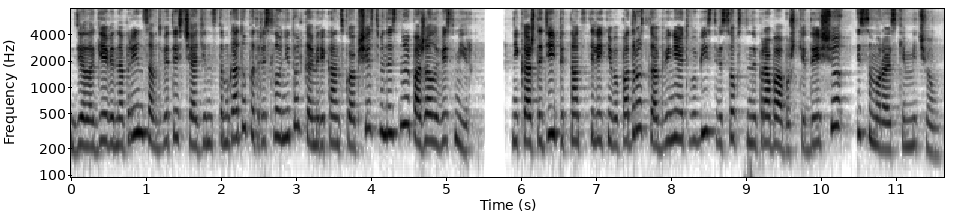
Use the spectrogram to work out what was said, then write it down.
Дело Гевина Принца в 2011 году потрясло не только американскую общественность, но и, пожалуй, весь мир. Не каждый день 15-летнего подростка обвиняют в убийстве собственной прабабушки, да еще и самурайским мечом.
